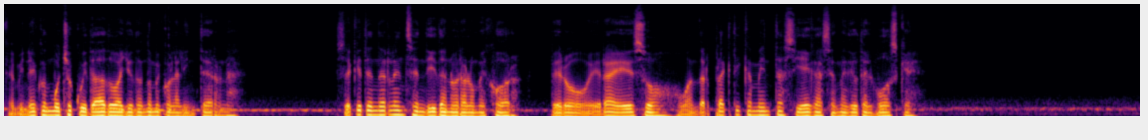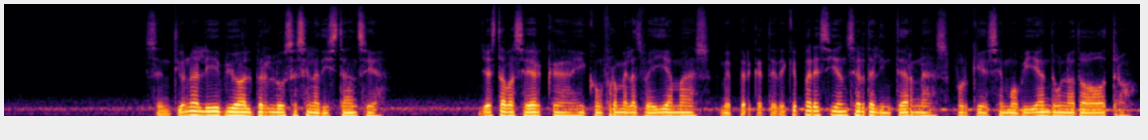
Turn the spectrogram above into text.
Caminé con mucho cuidado ayudándome con la linterna. Sé que tenerla encendida no era lo mejor, pero era eso o andar prácticamente a ciegas en medio del bosque. Sentí un alivio al ver luces en la distancia. Ya estaba cerca y conforme las veía más, me percaté de que parecían ser de linternas porque se movían de un lado a otro.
